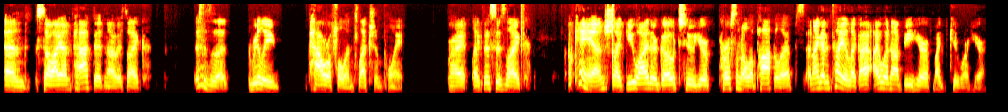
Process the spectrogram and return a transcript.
And so I unpacked it and I was like, this is a really powerful inflection point, right? Like, this is like, okay, Ange, like you either go to your personal apocalypse, and I got to tell you, like, I, I would not be here if my kid weren't here,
